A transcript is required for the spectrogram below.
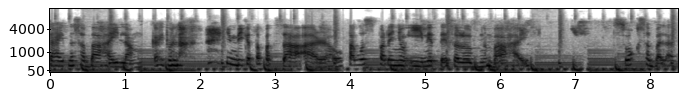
kahit nasa bahay lang, kahit wala, hindi ka tapat sa araw, tagos pa rin yung init eh sa loob ng bahay swak sa balat.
